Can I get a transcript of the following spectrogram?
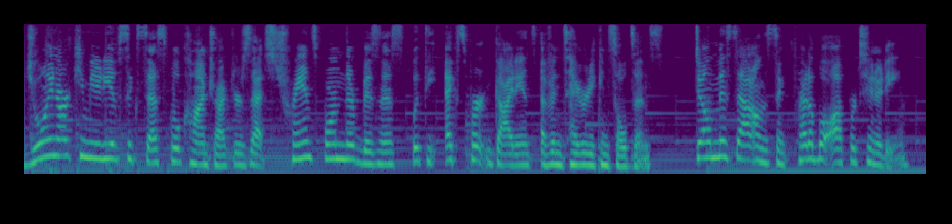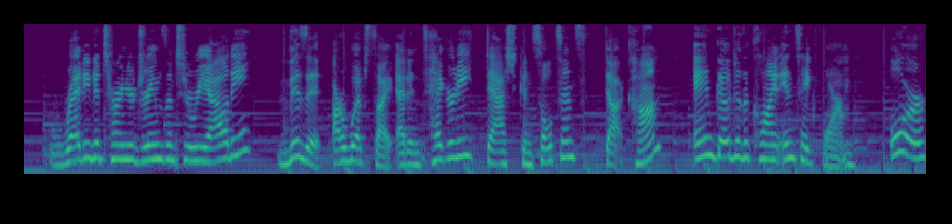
Join our community of successful contractors that's transformed their business with the expert guidance of Integrity Consultants. Don't miss out on this incredible opportunity. Ready to turn your dreams into reality? Visit our website at integrity consultants.com and go to the client intake form or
